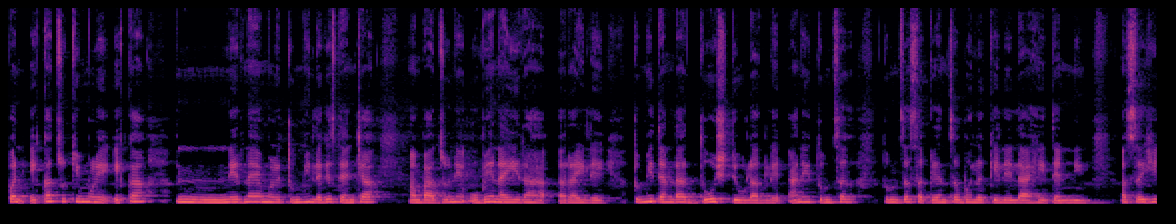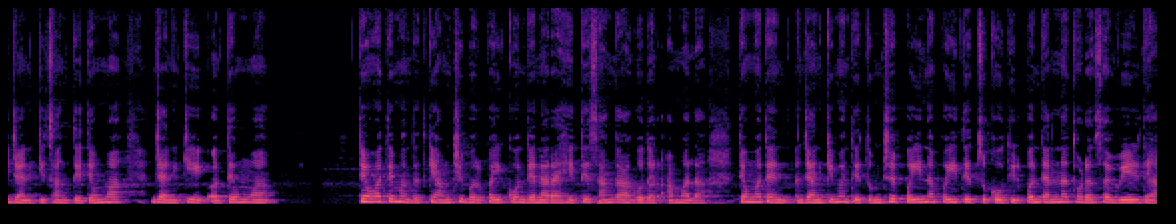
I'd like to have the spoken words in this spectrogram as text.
पण एका चुकीमुळे एका निर्णयामुळे तुम्ही लगेच त्यांच्या बाजूने उभे नाही राहा राहिले. तुम्ही त्यांना दोष देऊ लागले आणि तुमचं तुमचं सगळ्यांचं भलं केलेलं आहे त्यांनी असंही जानकी सांगते. तेव्हा जानकी तेव्हा तेव्हा ते म्हणतात की आमची भरपाई कोण देणार आहे ते सांगा अगोदर आम्हाला. तेव्हा त्यां जानकी म्हणते तुमचे पै ना पै ते चुकवतील पण त्यांना थोडासा वेळ द्या.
